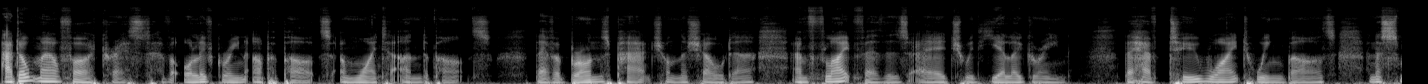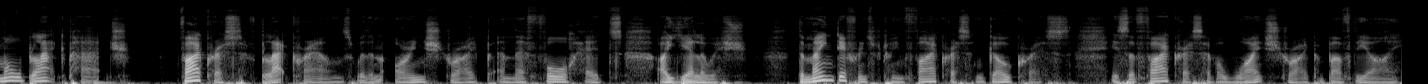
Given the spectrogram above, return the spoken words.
Adult male firecrests have olive green upperparts and whiter underparts. They have a bronze patch on the shoulder and flight feathers edged with yellow green. They have two white wing bars and a small black patch. Firecrests have black crowns with an orange stripe and their foreheads are yellowish. The main difference between firecrests and goldcrests is that firecrests have a white stripe above the eye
